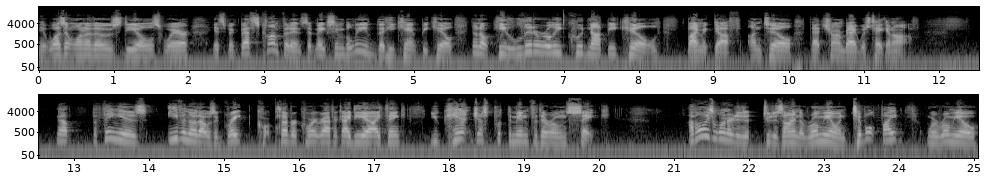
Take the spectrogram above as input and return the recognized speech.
It wasn't one of those deals where it's Macbeth's confidence that makes him believe that he can't be killed. No, no, he literally could not be killed by Macduff until that charm bag was taken off. Now, the thing is, even though that was a great, clever choreographic idea, I think, you can't just put them in for their own sake. I've always wanted to design the Romeo and Tybalt fight, where Romeo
